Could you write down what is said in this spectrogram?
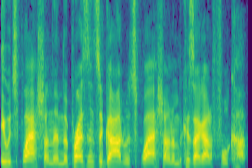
it would splash on them. The presence of God would splash on them because I got a full cup.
